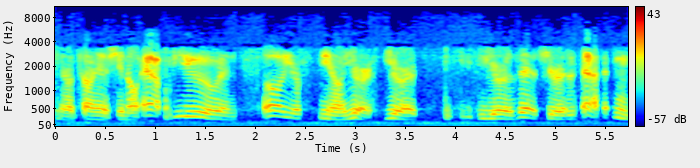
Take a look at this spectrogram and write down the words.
you know, telling us, you know, "f you" and "oh, you're, you know, you're you're you're this, you're that." And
